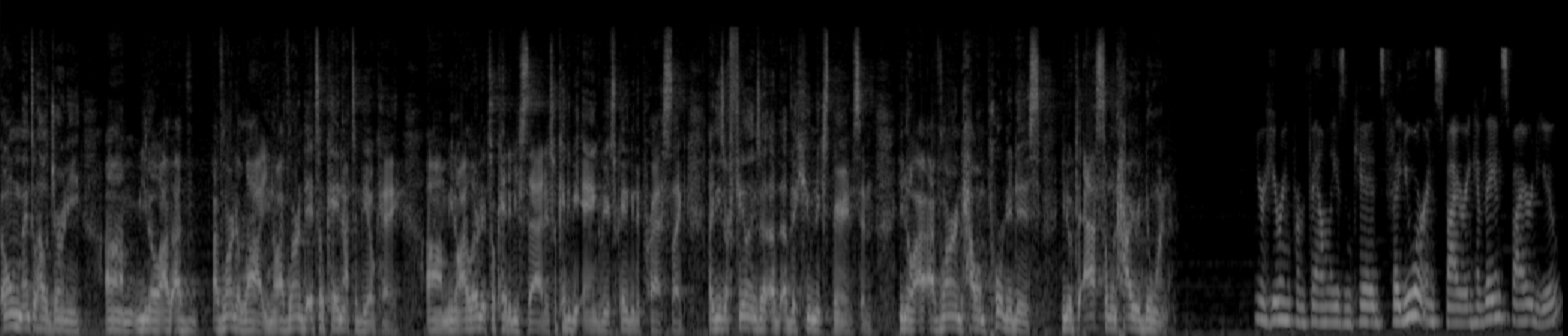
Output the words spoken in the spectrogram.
own mental health journey, um, you know, I've, I've, I've learned a lot. You know, I've learned that it's okay not to be okay. Um, you know, I learned it's okay to be sad. It's okay to be angry. It's okay to be depressed. Like, like these are feelings of, of the human experience. And, you know, I, I've learned how important it is, you know, to ask someone how you're doing. You're hearing from families and kids that you are inspiring. Have they inspired you?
